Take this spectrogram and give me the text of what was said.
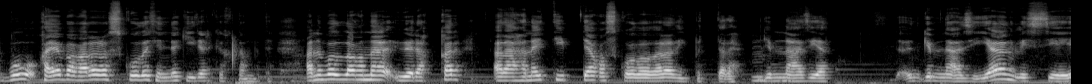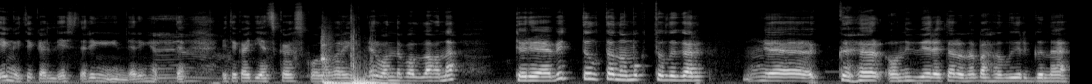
Бу кая багара школа тинде кирер кыхтан бит. Аны боллагына үрәккар араханай типте школалар рипттер. Гимназия гимназияң, лицейың, ити кәллестерин иңдерин хәтте. Ити ка детская школалар иңдер, онда боллагына төрөбит тылтан омук тылыгар көһөр оны үйретер, оны бахылыр гына,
